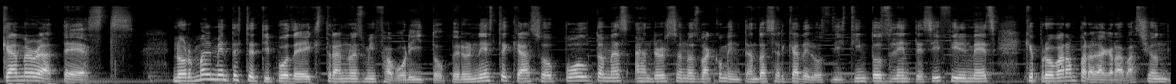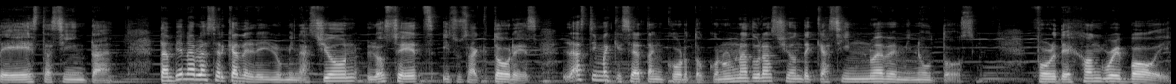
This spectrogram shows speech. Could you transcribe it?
Camera Tests. Normalmente este tipo de extra no es mi favorito, pero en este caso Paul Thomas Anderson nos va comentando acerca de los distintos lentes y filmes que probaron para la grabación de esta cinta. También habla acerca de la iluminación, los sets y sus actores. Lástima que sea tan corto, con una duración de casi 9 minutos. For the Hungry Boy.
